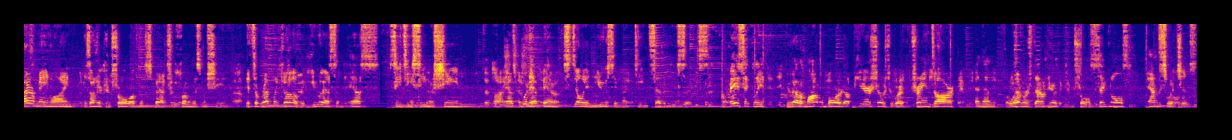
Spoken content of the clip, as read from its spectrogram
entire main line is under control of the dispatcher from this machine. It's a replica of a US and S CTC machine uh, as would have been still in use in 1976. Now basically, you've got a model board up here, shows you where the trains are, and then the levers down here that control signals and switches.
